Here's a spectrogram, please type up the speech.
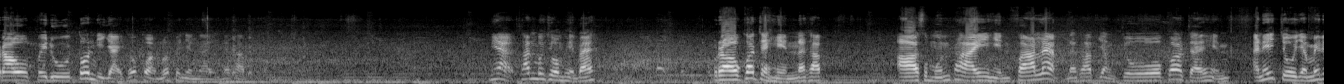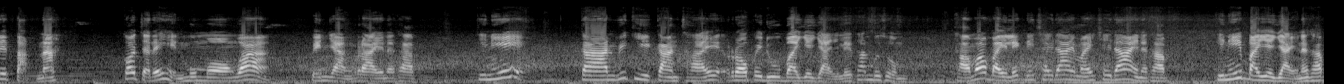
เราไปดูต้นใหญ่ๆเขาก่อนว่าเป็นยังไงนะครับ เนี่ยท่านผู้ชมเห็นไหมเราก็จะเห็นนะครับอาสมุนไพรเห็นฟ้าแลบนะครับ อย่างโจก็จะเห็น อันนี้โจยังไม่ได้ตัดนะ ก็จะได้เห็นมุมมองว่าเป็นอย่างไรนะครับ ทีนี้ การวิธีการใช้เราไปดูใบใหญ่ ๆ เลยท่านผู้ชม ถามว่าใบเล็กนี้ใช้ได้ไหมใช้ได้นะครับ ทีนี้ใบใหญ่ ๆนะครับ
